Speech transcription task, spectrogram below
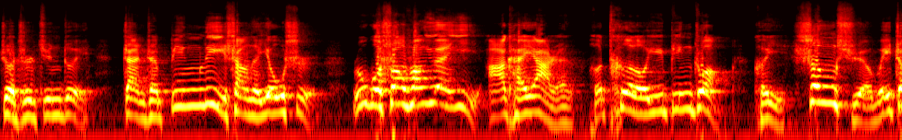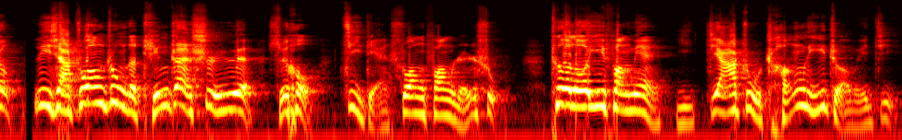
这支军队占着兵力上的优势。如果双方愿意，阿开亚人和特洛伊兵壮可以生血为证，立下庄重的停战誓约，随后祭奠双方人数。特洛伊方面以加筑城里者为祭，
